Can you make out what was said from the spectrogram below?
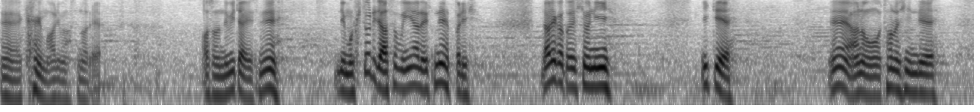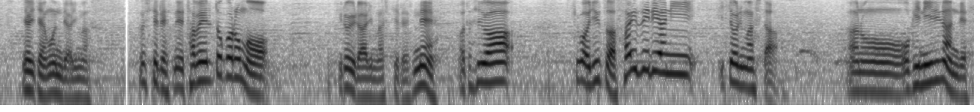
えー、機械もありますので、遊んでみたいですね。でも一人で遊ぶん嫌ですね、やっぱり。誰かと一緒にいて、ね、あの楽しんでやりたいもんであります。そしてですね、食べるところもいろいろありましてですね、私は今日は実はサイゼリアに行っておりました。あのお気に入りなんです。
